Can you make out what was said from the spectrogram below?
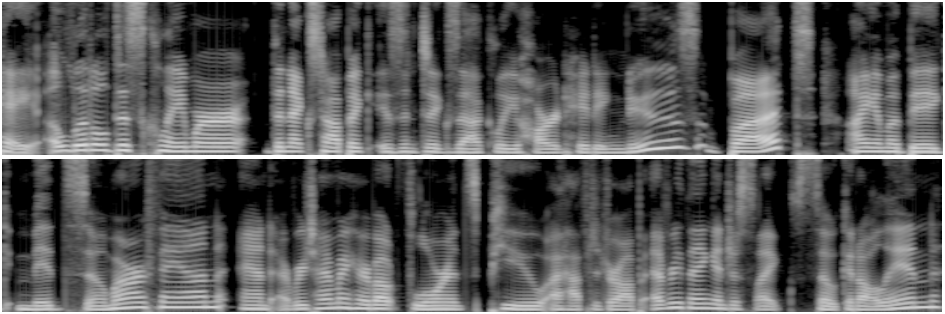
Okay, a little disclaimer. The next topic isn't exactly hard hitting news, but I am a big Midsommar fan, and every time I hear about Florence Pugh, I have to drop everything and just like soak it all in.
